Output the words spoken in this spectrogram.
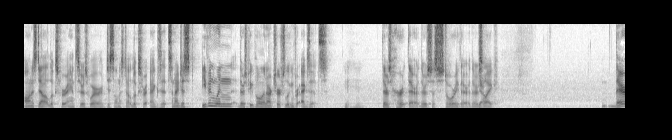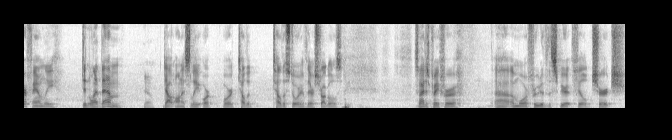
Honest doubt looks for answers, where dishonest doubt looks for exits. And I just even when there's people in our church looking for exits. Mm-hmm there's hurt there. There's a story there. There's yeah. like their family didn't let them yeah. doubt honestly or or tell the tell the story of their struggles. So I just pray for uh, a more fruit of the spirit filled church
